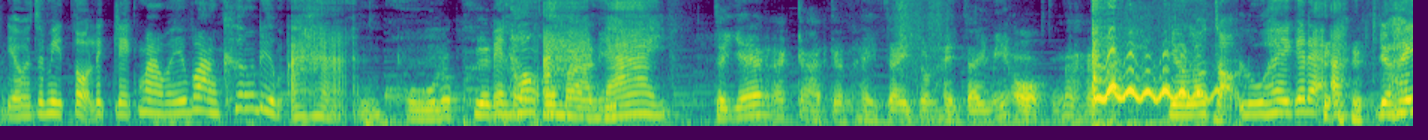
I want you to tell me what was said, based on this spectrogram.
เดี๋ยวจะมีโต๊ะเล็ก ๆ มาไว้วางเครื่องดื่มอาหาร โอ้โหแล้วเพื่อนเป็นห้องอาเข้ามาหารนี่ได้ จะแย่งอากาศกันหายใจจนหายใจไม่ออกนะครับเดี๋ยวเราเจาะรูให้ก็ได้อะเดี๋ยวให้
